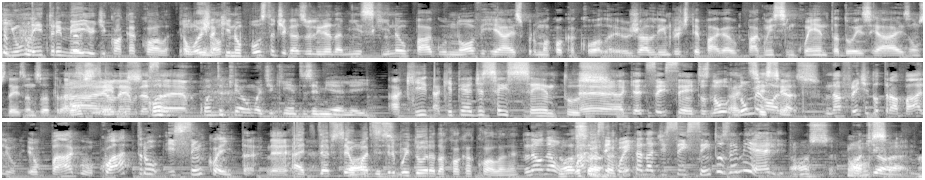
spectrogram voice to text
em um litro e meio de Coca-Cola. Então hoje E não- aqui no posto de gasolina da minha esquina eu pago 9 reais por uma Coca-Cola. Eu já lembro de ter pago, pago em 50, 2 reais há uns 10 anos atrás. Ah, eu lembro dessa Quanto, época. quanto que é uma de 500ml aí? Aqui, aqui tem a de 600. É, aqui é de 600. No, É no de meu, olha, 600. na frente do trabalho, eu pago 4,50, né? Ah, deve ser uma ser. distribuidora da Coca-Cola, né? Não, não, Nossa. 4,50 na de 600 ml. Nossa. Nossa. Aqui, ó,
